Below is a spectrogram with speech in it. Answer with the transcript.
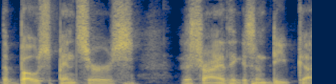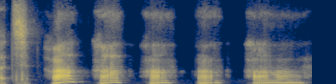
the Bo Spencers. Just trying to think of some deep cuts. Ha, ah, ah, ah, ha.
